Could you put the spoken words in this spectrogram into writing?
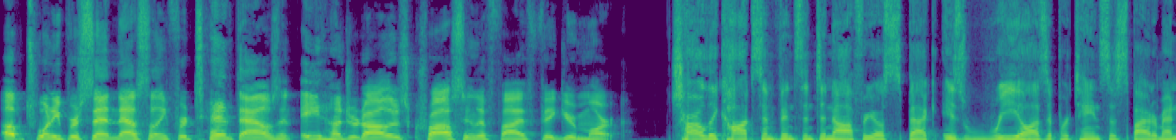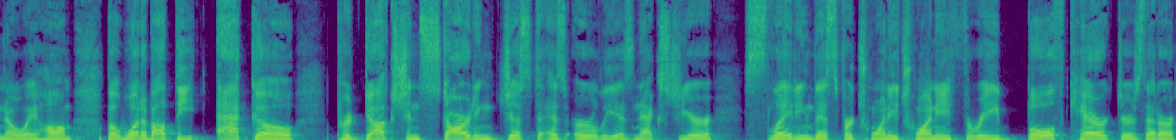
up 20%, now selling for $10,800, crossing the five figure mark. Charlie Cox and Vincent D'Onofrio spec is real as it pertains to Spider Man No Way Home. But what about the Echo production starting just as early as next year, slating this for 2023? Both characters that are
